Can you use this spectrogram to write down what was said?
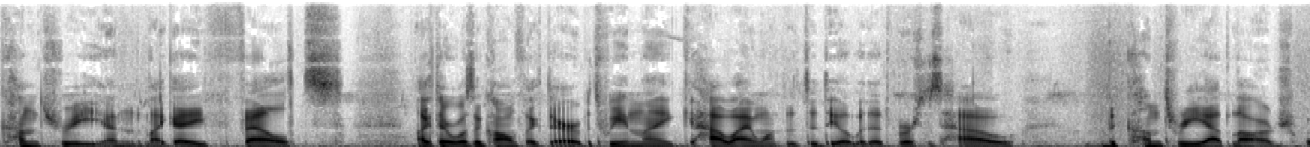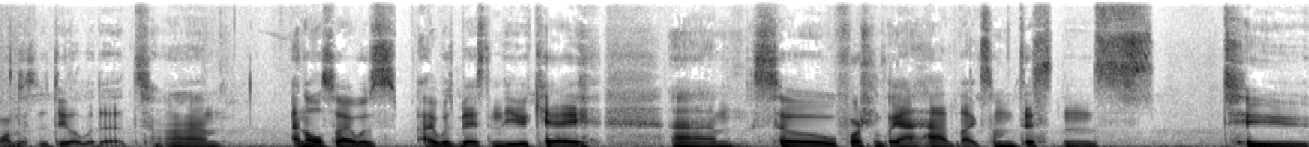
country and like i felt like there was a conflict there between like how i wanted to deal with it versus how the country at large wanted to deal with it um, and also i was i was based in the uk um, so fortunately i had like some distance to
